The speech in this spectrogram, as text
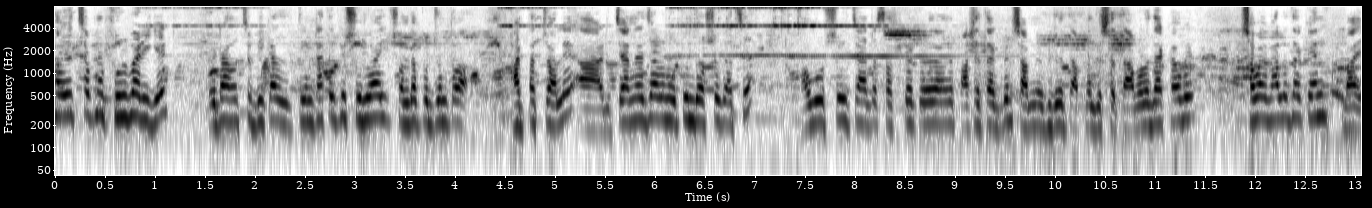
হয় হচ্ছে আপনার ফুলবাড়ি গেট ওটা হচ্ছে বিকাল তিনটা থেকে শুরু হয়, সন্ধ্যা পর্যন্ত হাটটা চলে। আর চ্যানেল যারা নতুন দর্শক আছে, অবশ্যই চ্যানেলটা সাবস্ক্রাইব করে পাশে থাকবেন। সামনের ভিডিওতে আপনাদের সাথে আবারও দেখা হবে। সবাই ভালো থাকেন। বাই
